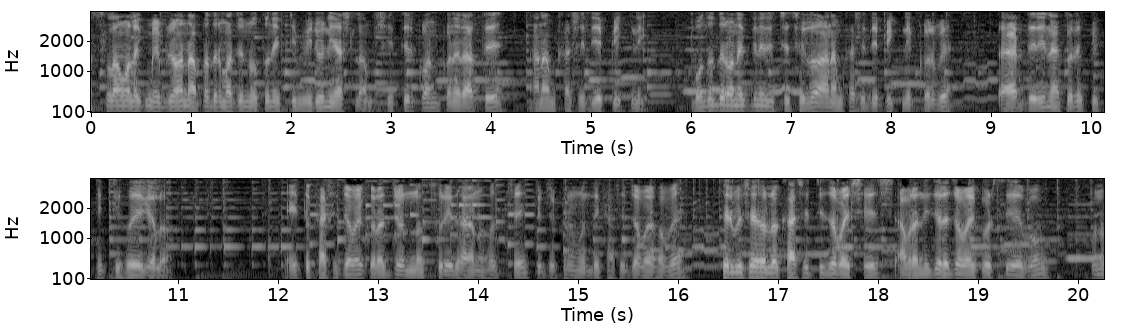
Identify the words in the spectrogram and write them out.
আসসালামু আলাইকুম এভরিওয়ান, আপনাদের মাঝে নতুন একটি ভিডিও নিয়ে আসলাম। শীতের কনকনে রাতে আনাম খাসি দিয়ে পিকনিক। বন্ধুদের অনেক দিনের ইচ্ছে ছিল আনাম খাসি দিয়ে পিকনিক করবে, তাই আর দেরি না করে পিকনিকটি হয়ে গেল। এই তো খাসি জবাই করার জন্য ছুরি ধারানো হচ্ছে, কিছুক্ষণের মধ্যে খাসি জবাই হবে। ফের বিষয় হলো খাসিটি জবাই শেষ, আমরা নিজেরা জবাই করছি এবং কোনো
